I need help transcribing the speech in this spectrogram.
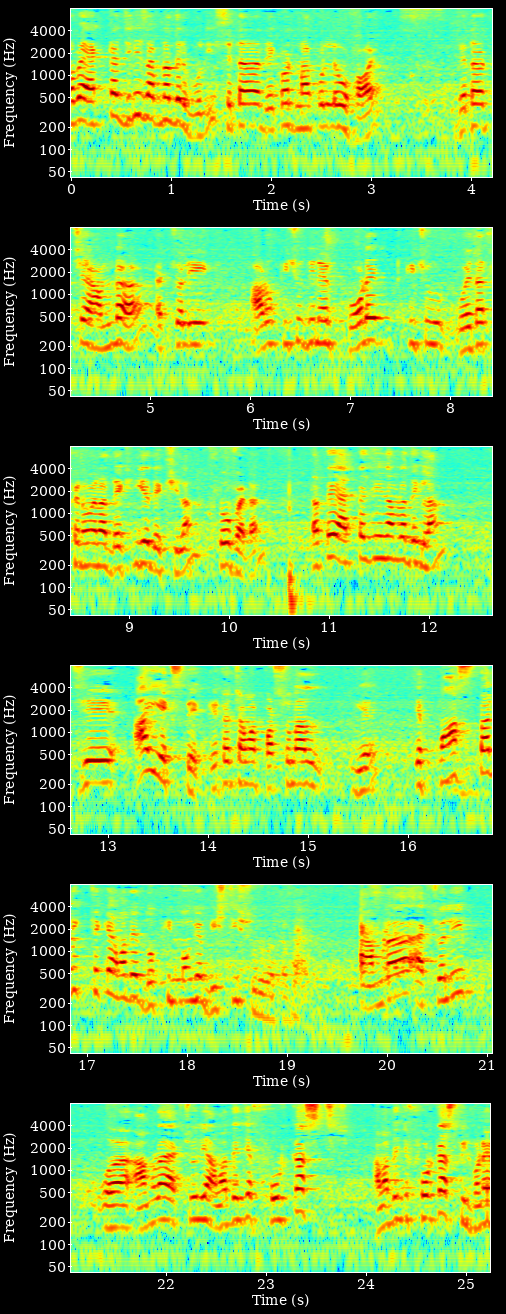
তবে একটা জিনিস আপনাদের বলি সেটা রেকর্ড না করলেও হয়। যেটা হচ্ছে আমরা অ্যাকচুয়ালি আরও কিছু দিনের পরে কিছু ওয়েদার ফেনোমেনা দেখিয়ে দেখছিলাম ফ্লো প্যাটার্ন তাতে একটা জিনিস আমরা দেখলাম যে আই এক্সপেক্ট এটা হচ্ছে আমার পার্সোনাল ইয়ে যে পাঁচ তারিখ থেকে আমাদের দক্ষিণবঙ্গে বৃষ্টি শুরু হতে পারে। আমরা অ্যাকচুয়ালি আমরা অ্যাকচুয়ালি আমাদের যে ফোরকাস্ট আমাদের যে ফোরকাস্ট ফিল মানে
